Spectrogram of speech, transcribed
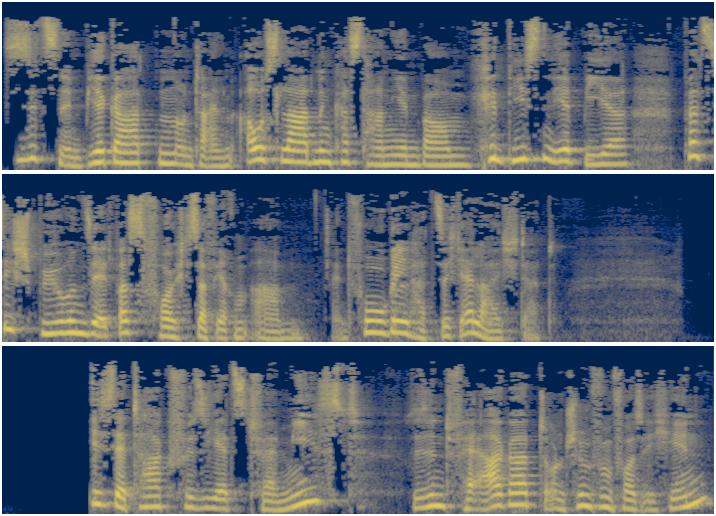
Sie sitzen im Biergarten unter einem ausladenden Kastanienbaum, genießen ihr Bier, plötzlich spüren sie etwas Feuchtes auf ihrem Arm. Ein Vogel hat sich erleichtert. Ist der Tag für sie jetzt vermiest? Sie sind verärgert und schimpfen vor sich hin?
